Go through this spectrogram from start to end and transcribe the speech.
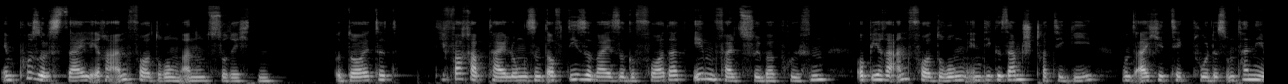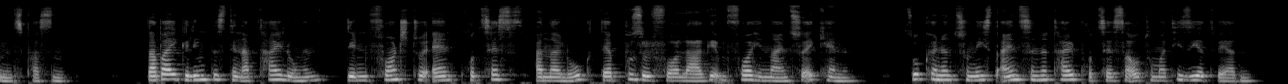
im Puzzle-Style ihre Anforderungen an uns zu richten, Bedeutet, die Fachabteilungen sind auf diese Weise gefordert, ebenfalls zu überprüfen, ob ihre Anforderungen in die Gesamtstrategie und Architektur des Unternehmens passen. Dabei gelingt es den Abteilungen, den Front-to-End-Prozess analog der Puzzlevorlage im Vorhinein zu erkennen. So können zunächst einzelne Teilprozesse automatisiert werden.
